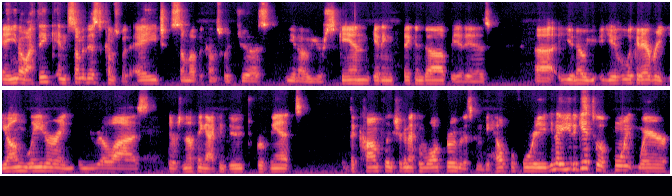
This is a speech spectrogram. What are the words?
And, you know, I think, and some of this comes with age, some of it comes with just, you know, your skin getting thickened up. It is, uh, you know, you, you, look at every young leader and, and you realize there's nothing I can do to prevent the conflicts you're going to have to walk through, but it's going to be helpful for you. You know, you to get to a point where,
